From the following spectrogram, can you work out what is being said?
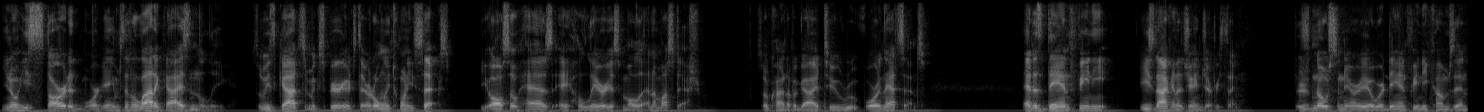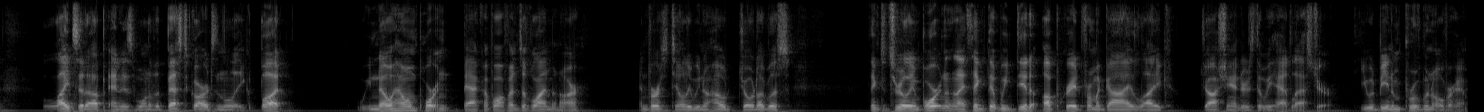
you know, he's started more games than a lot of guys in the league. So he's got some experience there at only 26. He also has a hilarious mullet and a mustache. So kind of a guy to root for in that sense. That is Dan Feeney. He's not going to change everything. There's no scenario where Dan Feeney comes in, lights it up, and is one of the best guards in the league. But we know how important backup offensive linemen are and versatility. We know how Joe Douglas thinks it's really important, and I think that we did upgrade from a guy like Josh Andrews that we had last year. He would be an improvement over him.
